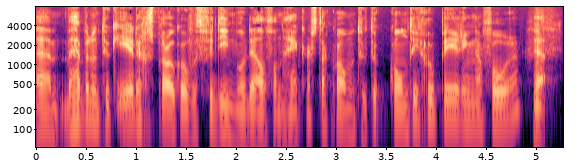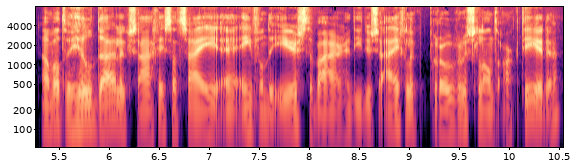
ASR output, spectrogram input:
Um, we hebben natuurlijk eerder gesproken over het verdienmodel van hackers. Daar kwam natuurlijk de Conti-groepering naar voren. Ja. Nou, wat we heel duidelijk zagen is dat zij uh, een van de eerste waren die dus eigenlijk pro-Rusland acteerden.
